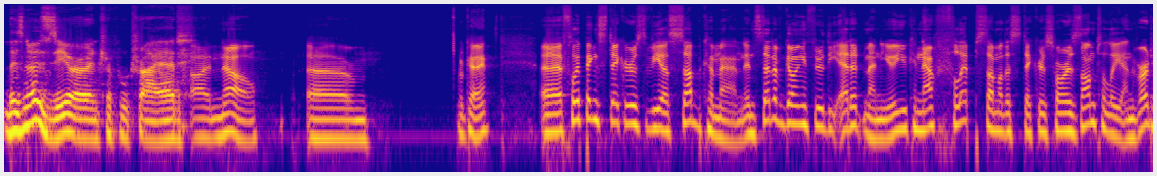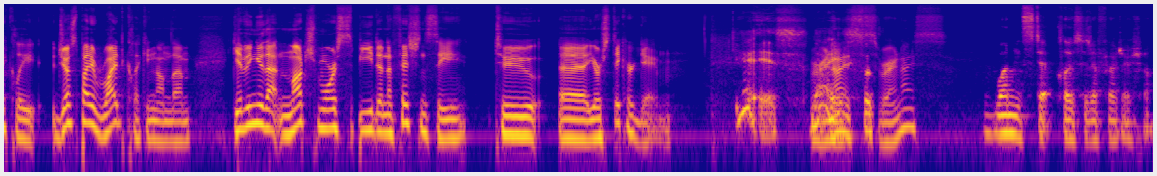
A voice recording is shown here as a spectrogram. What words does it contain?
There's no zero in triple triad. Uh, no. Um, okay. Uh, flipping stickers via sub command. Instead of going through the edit menu, you can now flip some of the stickers horizontally and vertically just by right clicking on them, giving you that much more speed and efficiency to uh, your sticker game. Yes. Very nice. nice. Very nice. One step closer to Photoshop.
